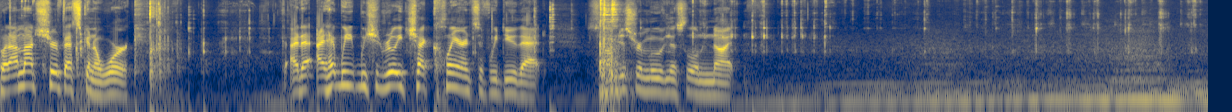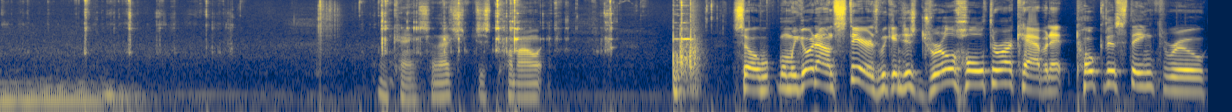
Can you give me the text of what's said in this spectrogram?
but I'm not sure if that's going to work. I, I, we, we should really check clearance if we do that. So I'm just removing this little nut. Okay, so that should just come out. So when we go downstairs, we can just drill a hole through our cabinet, poke this thing through,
